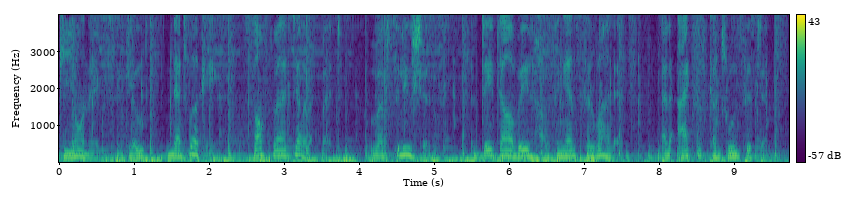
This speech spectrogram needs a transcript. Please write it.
Keonics include networking, software development, web solutions, data warehousing and surveillance, and access control systems.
